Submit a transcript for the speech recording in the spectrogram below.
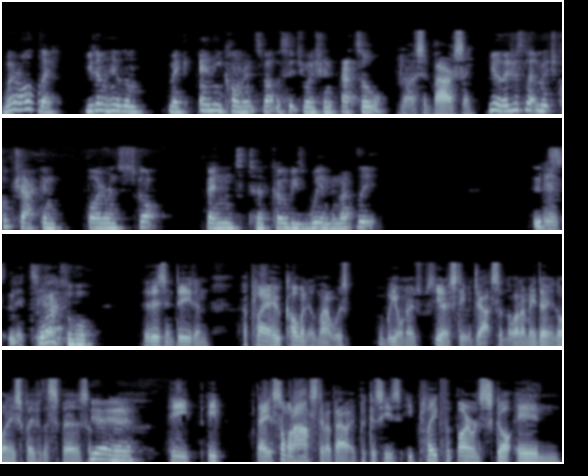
where are they? You don't hear them make any comments about the situation at all. no, it's embarrassing. Yeah, they just let Mitch Kupchak and Byron Scott bend to Kobe's whim, and that's it. It's, It- it's it's- laughable. It is indeed, and a player who commented on that was we all know, you know, Stephen Jackson, the one I mean, don't you? The one who used to play for the Spurs. Yeah, yeah, yeah. He he, they someone asked him about it because he's he played for Byron Scott in,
